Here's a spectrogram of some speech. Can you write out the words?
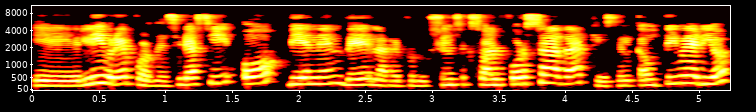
eh, libre, por decir así, o vienen de la reproducción sexual forzada, que es el cautiverio,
